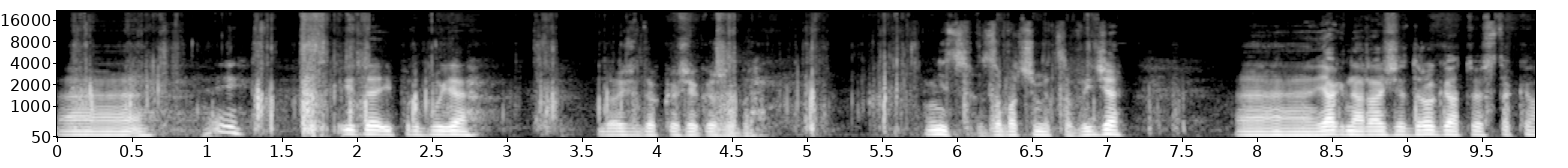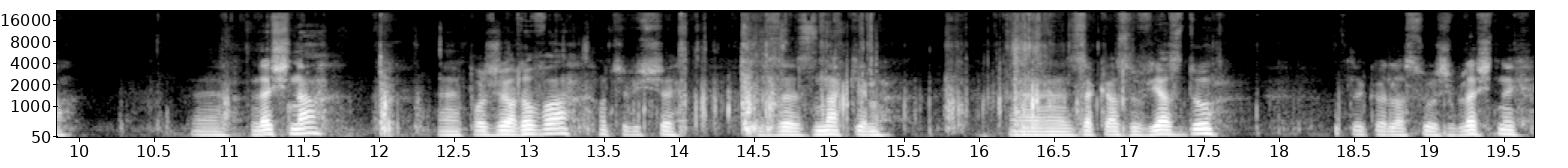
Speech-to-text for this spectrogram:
e, i idę i próbuję dojść do koziego żebra. Nic, zobaczymy co wyjdzie. E, jak na razie droga to jest taka e, leśna, e, pożarowa, oczywiście ze znakiem e, zakazu wjazdu, tylko dla służb leśnych.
